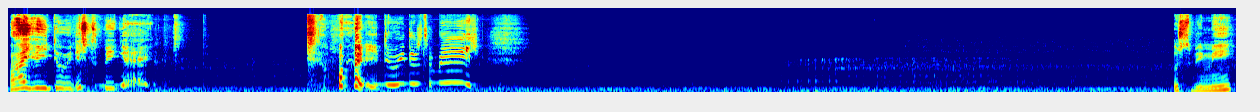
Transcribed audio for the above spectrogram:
Why are you doing this to me, gang? Why are you doing this to me? Supposed to be me?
